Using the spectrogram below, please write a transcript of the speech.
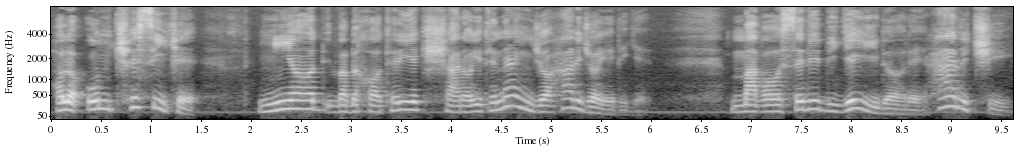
حالا اون کسی که میاد و به خاطر یک شرایط نه اینجا هر جای دیگه. مقاصد دیگه ای داره هر چی.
